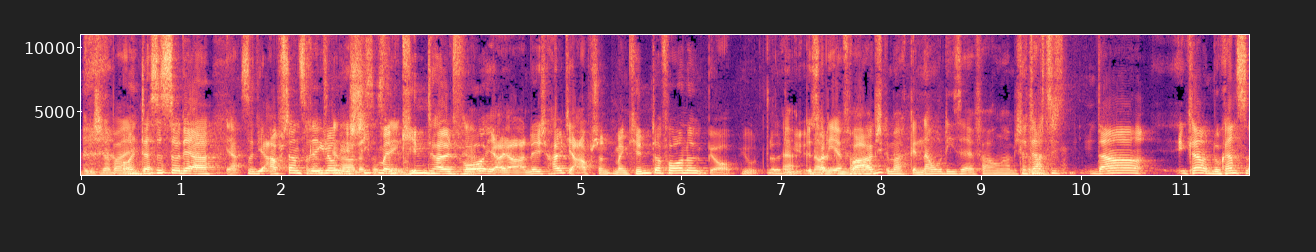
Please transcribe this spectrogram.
bin ich dabei. Und das ist so der, Ja. so die Abstandsregelung. Genau, ich schiebe ist mein Ding. Kind halt vor. Ja, ja, nee, ich halte ja Abstand. Mein Kind da vorne, ja, gut, ne, ja, die ist genau halt die Erfahrung habe ich gemacht. Genau diese Erfahrung habe ich Da gemacht. dachte ich, da, klar, du kannst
